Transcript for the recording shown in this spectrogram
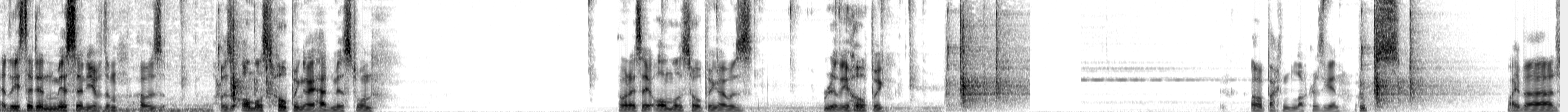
at least I didn't miss any of them. I was I was almost hoping I had missed one. When I say almost hoping, I was really hoping. Oh, back in the lockers again. Oops. My bad.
